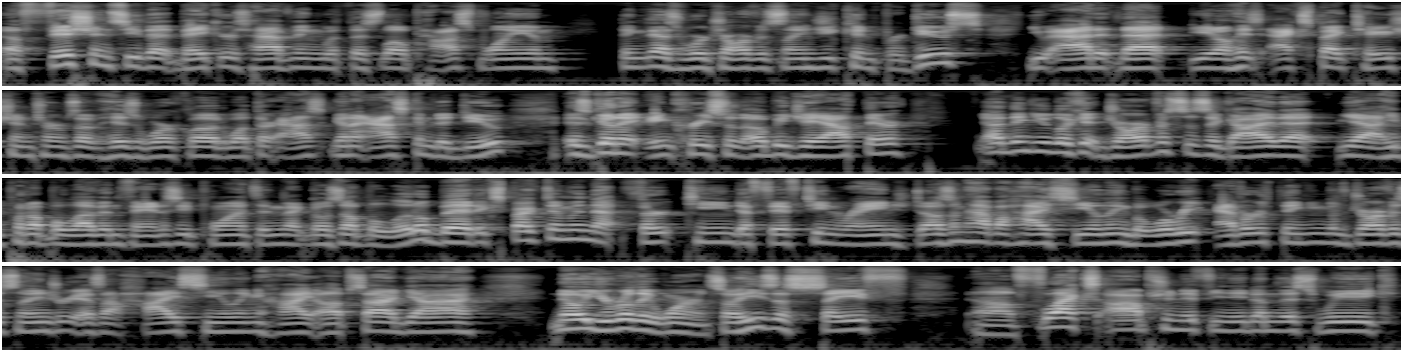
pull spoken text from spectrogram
efficiency that Baker's having with this low pass volume. I think that's where Jarvis Landry can produce. You add it that, you know, his expectation in terms of his workload, what they're going to ask him to do, is going to increase with OBJ out there. I think you look at Jarvis as a guy that, yeah, he put up 11 fantasy points. and that goes up a little bit. Expect him in that 13 to 15 range. Doesn't have a high ceiling, but were we ever thinking of Jarvis Landry as a high ceiling, high upside guy? No, you really weren't. So he's a safe uh, flex option if you need him this week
